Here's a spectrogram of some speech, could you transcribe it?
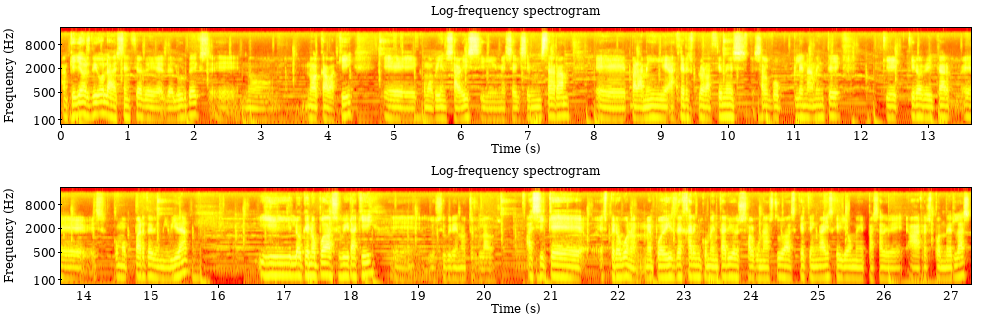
Aunque ya os digo, la esencia del Urbex eh, no, no, acaba aquí. Eh, como bien sabéis, si me seguís en Instagram, para mí hacer exploraciones es algo plenamente que quiero dedicar, es como parte de mi vida. Y lo que no pueda subir aquí, lo subiré en otros lados. Así que espero, bueno, me podéis dejar en comentarios algunas dudas que tengáis que yo me pasaré a responderlas.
